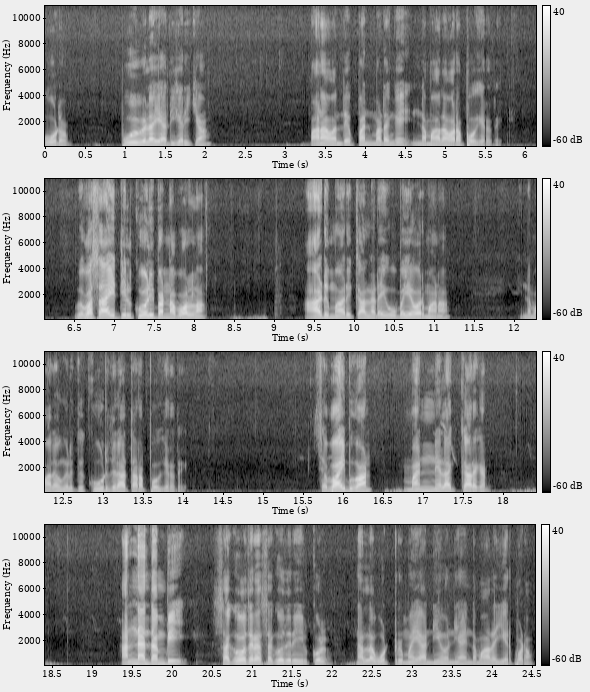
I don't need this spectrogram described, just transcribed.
கூடும். பூ விலை அதிகரிக்கும். பணம் வந்து பன்மடங்கு இந்த மாதம் வரப்போகிறது. விவசாயத்தில் கோழி பண்ணை போடலாம். ஆடு மாடு கால்நடை உபய வருமானம் இந்த மாதம் உங்களுக்கு கூடுதலாக தரப்போகிறது. செவ்வாய் புகான் மண் நிலக்காரகன். அண்ணன் தம்பி சகோதர சகோதரிகளுக்குள் நல்ல ஒற்றுமை அந்நியோன்யம் இந்த மாதம் ஏற்படும்.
